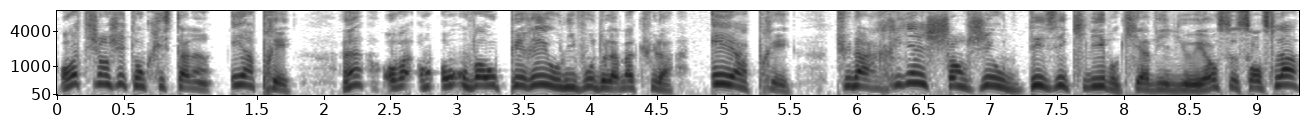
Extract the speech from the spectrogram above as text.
On va te changer ton cristallin. Et après, hein, on, va, on va opérer au niveau de la macula. Et après, tu n'as rien changé au déséquilibre qui avait lieu. Et en ce sens-là,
